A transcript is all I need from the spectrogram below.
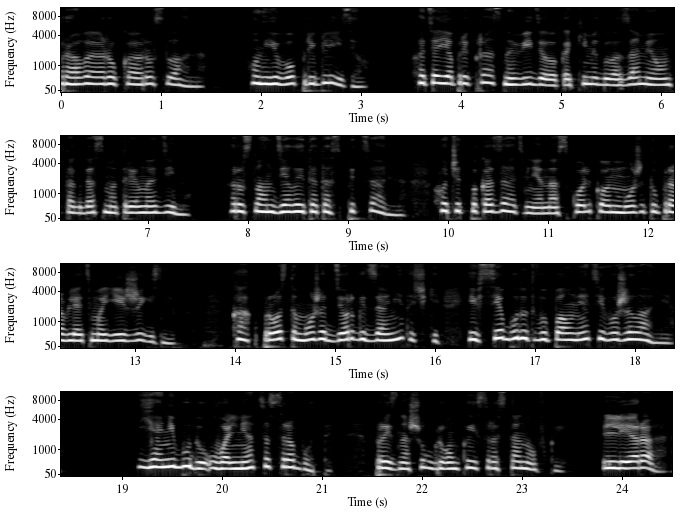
Правая рука Руслана. Он его приблизил. Хотя я прекрасно видела, какими глазами он тогда смотрел на Диму. Руслан делает это специально, хочет показать мне, насколько он может управлять моей жизнью. Как просто может дергать за ниточки, и все будут выполнять его желания. Я не буду увольняться с работы, произношу громко и с расстановкой. Лера,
